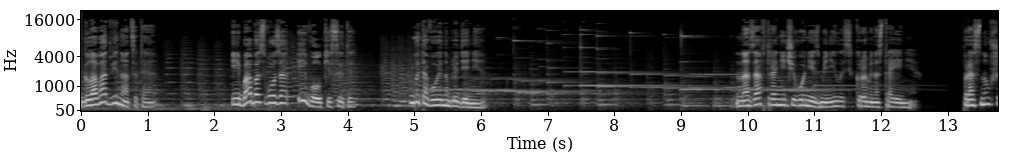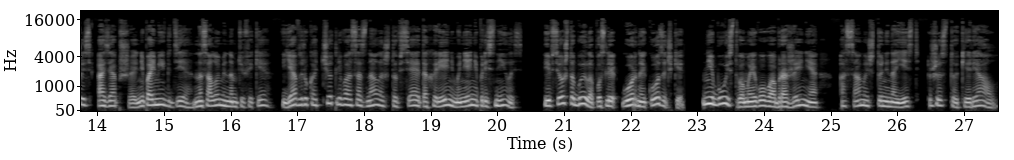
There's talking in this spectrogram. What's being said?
Глава 12. И баба с воза, и волки сыты. Бытовое наблюдение. На завтра ничего не изменилось, кроме настроения. Проснувшись, озябшая, не пойми где, на соломенном тюфике, я вдруг отчетливо осознала, что вся эта хрень мне не приснилась. И все, что было после горной козочки, не буйство моего воображения, а самый что ни на есть жестокий реал.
